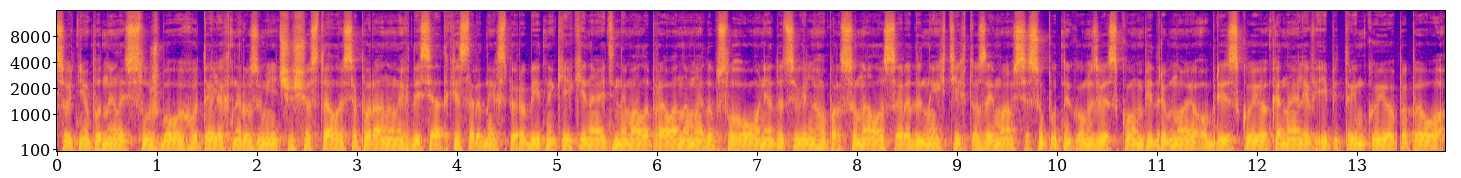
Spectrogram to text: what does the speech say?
Сотні опинились в службових готелях, не розуміючи, що сталося. Поранених десятки серед них співробітники, які навіть не мали права на медобслуговування до цивільного персоналу. Серед них ті, хто займався супутником зв'язком, підривною обрізкою каналів і підтримкою ППО.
